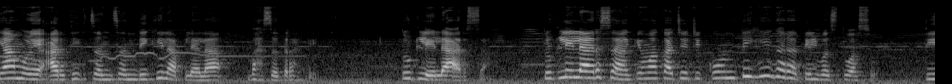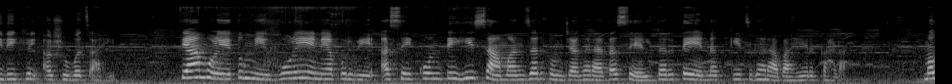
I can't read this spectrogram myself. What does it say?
यामुळे आर्थिक चणचण देखील आपल्याला भासत राहते. तुटलेला आरसा. तुटलेला आरसा किंवा काचेची कोणतीही घरातील वस्तू असो ती देखील अशुभच आहे. त्यामुळे तुम्ही होळी येण्यापूर्वी असे कोणतेही सामान जर तुमच्या घरात असेल तर ते नक्कीच घराबाहेर काढा. मग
